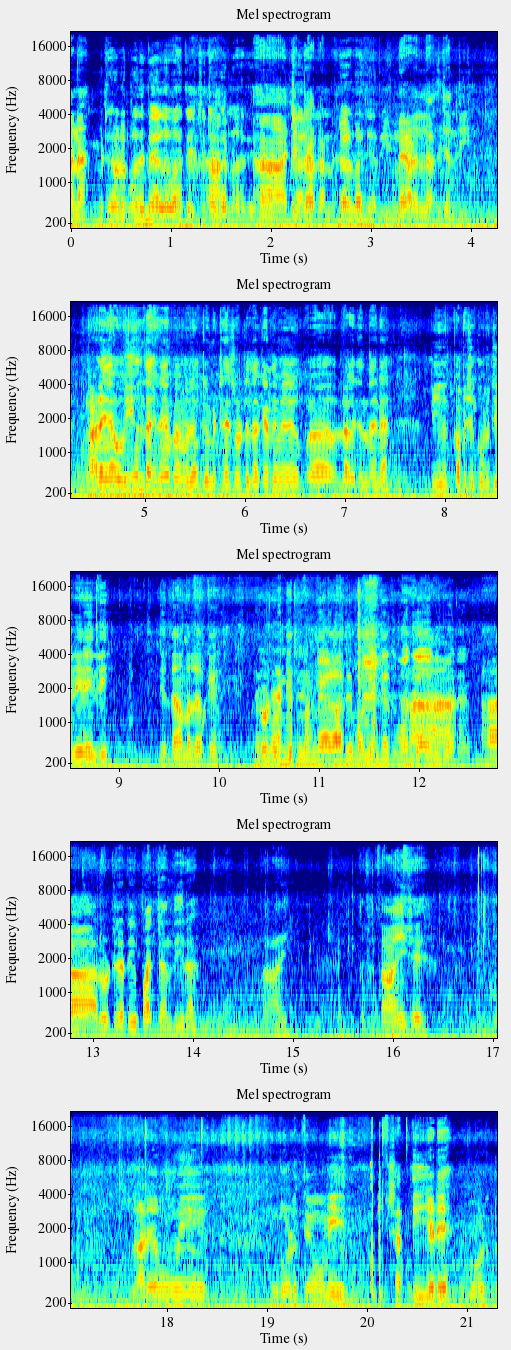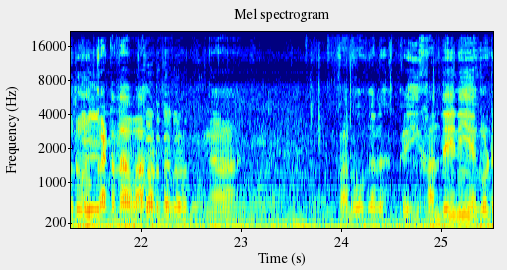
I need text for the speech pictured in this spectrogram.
ਹਨਾ? ਮਿੱਠਾ ਛੋਟਾ ਪਾਉਂਦੇ ਮੈਲ ਵਾਸਤੇ ਚਿੱਟਾ ਕਰਨਾ ਇਹਦੇ ਹਾਂ, ਚਿੱਟਾ ਕਰਨਾ। ਮੈਲ ਲੱਗ ਜਾਂਦੀ। ਮੈਲ ਲੱਗ ਜਾਂਦੀ। ਨਾਲੇ ਉਹ ਵੀ ਹੁੰਦਾ ਸੀ ਨਾ ਮਤਲਬ ਕਿ ਮਿੱਠੇ ਸੋਡੇ ਦਾ ਕਹਿੰਦੇ ਲੱਗ ਜਾਂਦਾ ਹੈ ਨਾ ਵੀ ਕਬਜ਼ ਕੁਬਜ਼ ਨਹੀਂ ਰਹਿੰਦੀ ਜਿੱਦਾਂ ਮਤਲਬ ਕਿ ਰੋਟੀ ਰੋਟੀ ਮੈਲ ਵਾਸਤੇ ਪਾਉਂਦੇ ਇਹਨਾਂ ਕਿ ਜ਼ਿਆਦਾ ਨਹੀਂ ਹਾਂ, ਪਾਉਂਦੇ। ਹਾਂ ਰੋਟੀ ਰਾਟੀ ਪਚ ਜਾਂਦੀ ਨਾ। ਤਾਂ ਹੀ ਤਾਂ ਤਾਂ ਹੀ ਫੇ ਨਾਲੇ ਉਹ ਵੀ ਗੁੜ ਤੇ ਉਹ ਵੀ ਛੱਤੀ ਜਿਹੜੇ ਗੋੜ ਰੋਗ ਕੱਟਦਾ ਵਾ। ਕੱਟਦਾ ਕੱਟਦਾ। ਹਾਂ। ਪਰ ਉਹ ਗੱਲ ਕਈ ਖਾਂਦੇ ਹੀ ਨਹੀਂ ਹੈ ਗੁੜ।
